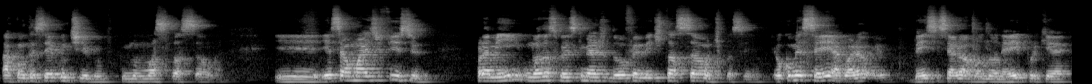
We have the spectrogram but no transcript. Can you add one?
acontecer contigo numa situação, né? E esse é o mais difícil. Pra mim, uma das coisas que me ajudou foi a meditação, tipo assim. Eu comecei, agora, eu, bem sincero, eu abandonei, porque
